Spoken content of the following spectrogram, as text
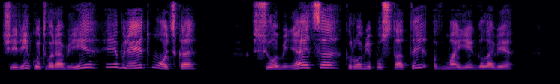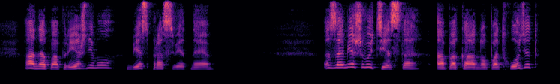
Чирикают воробьи и блеет мотька. Все меняется, кроме пустоты в моей голове. Она по-прежнему беспросветная. Замешиваю тесто, а пока оно подходит,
